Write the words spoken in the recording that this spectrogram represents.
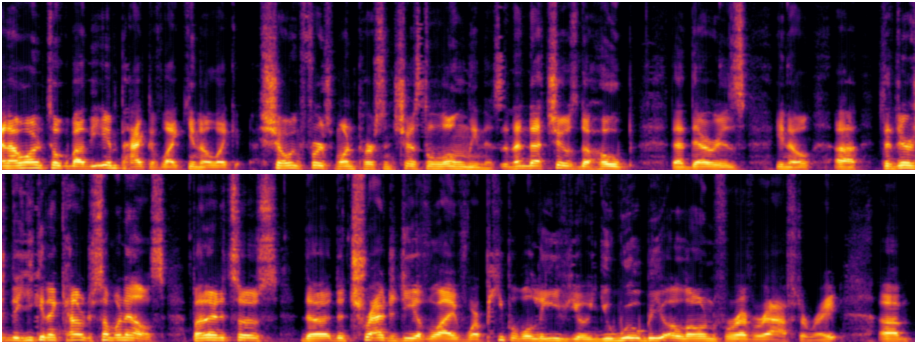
And I want to talk about the impact of like, you know, like showing first one person shows the loneliness, and then that shows the hope that there is, you know, uh, that there's that you can encounter someone else. But then it shows the the tragedy of life where people will leave you and you will be alone forever after, right? Um,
